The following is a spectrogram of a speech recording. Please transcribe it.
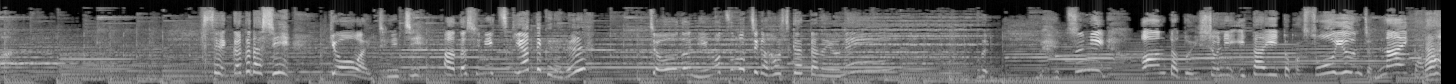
せっかくだし今日は一日私に付き合ってくれる？ちょうど荷物持ちが欲しかったのよね。べ別にあんたと一緒にいたいとかそういうんじゃないから。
